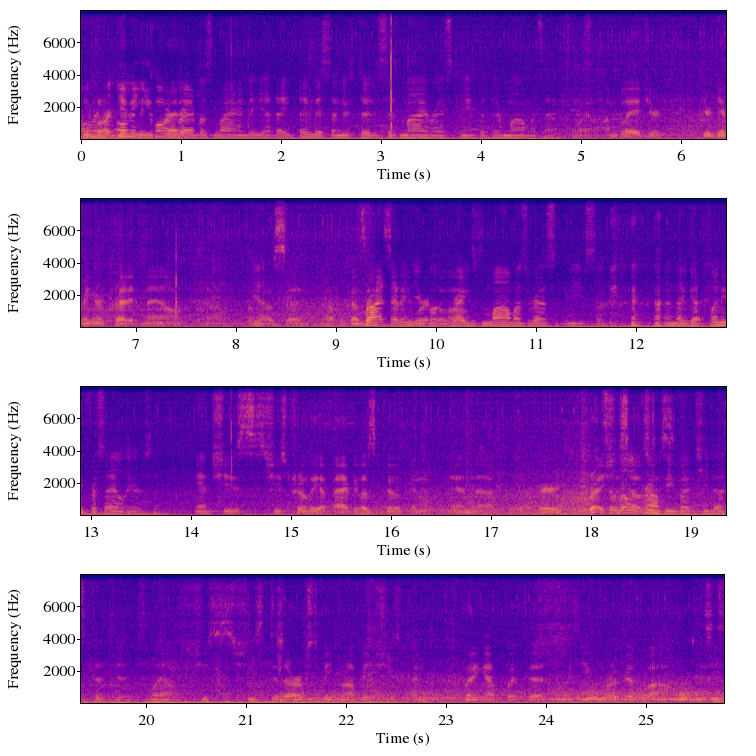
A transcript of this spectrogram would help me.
You're only are the, giving only the cornbread credit. was mine. They, yeah, they, they misunderstood. It says my recipe, but they're Mama's actually. Well, I'm glad you're you're giving her credit now uh, Yeah. because uh, uh, because Write that in your book, belongs. Greg's Mama's recipes, so, and they've got plenty for sale here. So. And she's she's truly a fabulous cook and and uh, very gracious She's a little hostess. grumpy, but she does cook good. Well, she's she deserves to be grumpy. She's been putting up with uh, with you for a good while. She's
